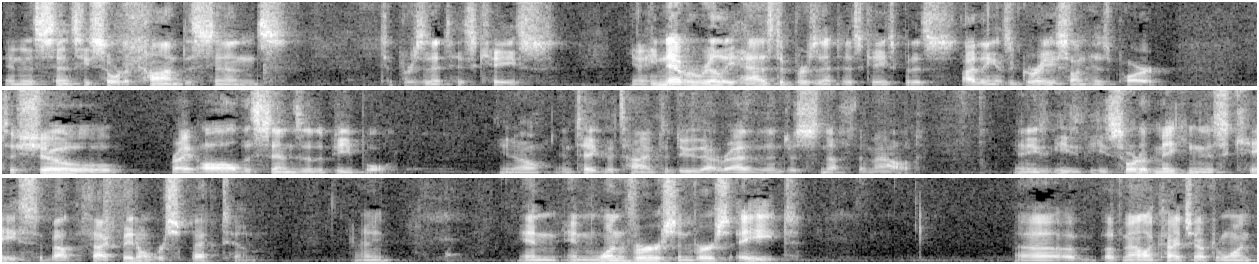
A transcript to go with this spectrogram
in this sense, he sort of condescends to present his case. You know, he never really has to present his case, but it's I think it's grace on his part to show right all the sins of the people, you know, and take the time to do that rather than just snuff them out. And he's he's, he's sort of making this case about the fact they don't respect him, right? In in one verse, in verse eight. Uh, of, of Malachi chapter 1.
